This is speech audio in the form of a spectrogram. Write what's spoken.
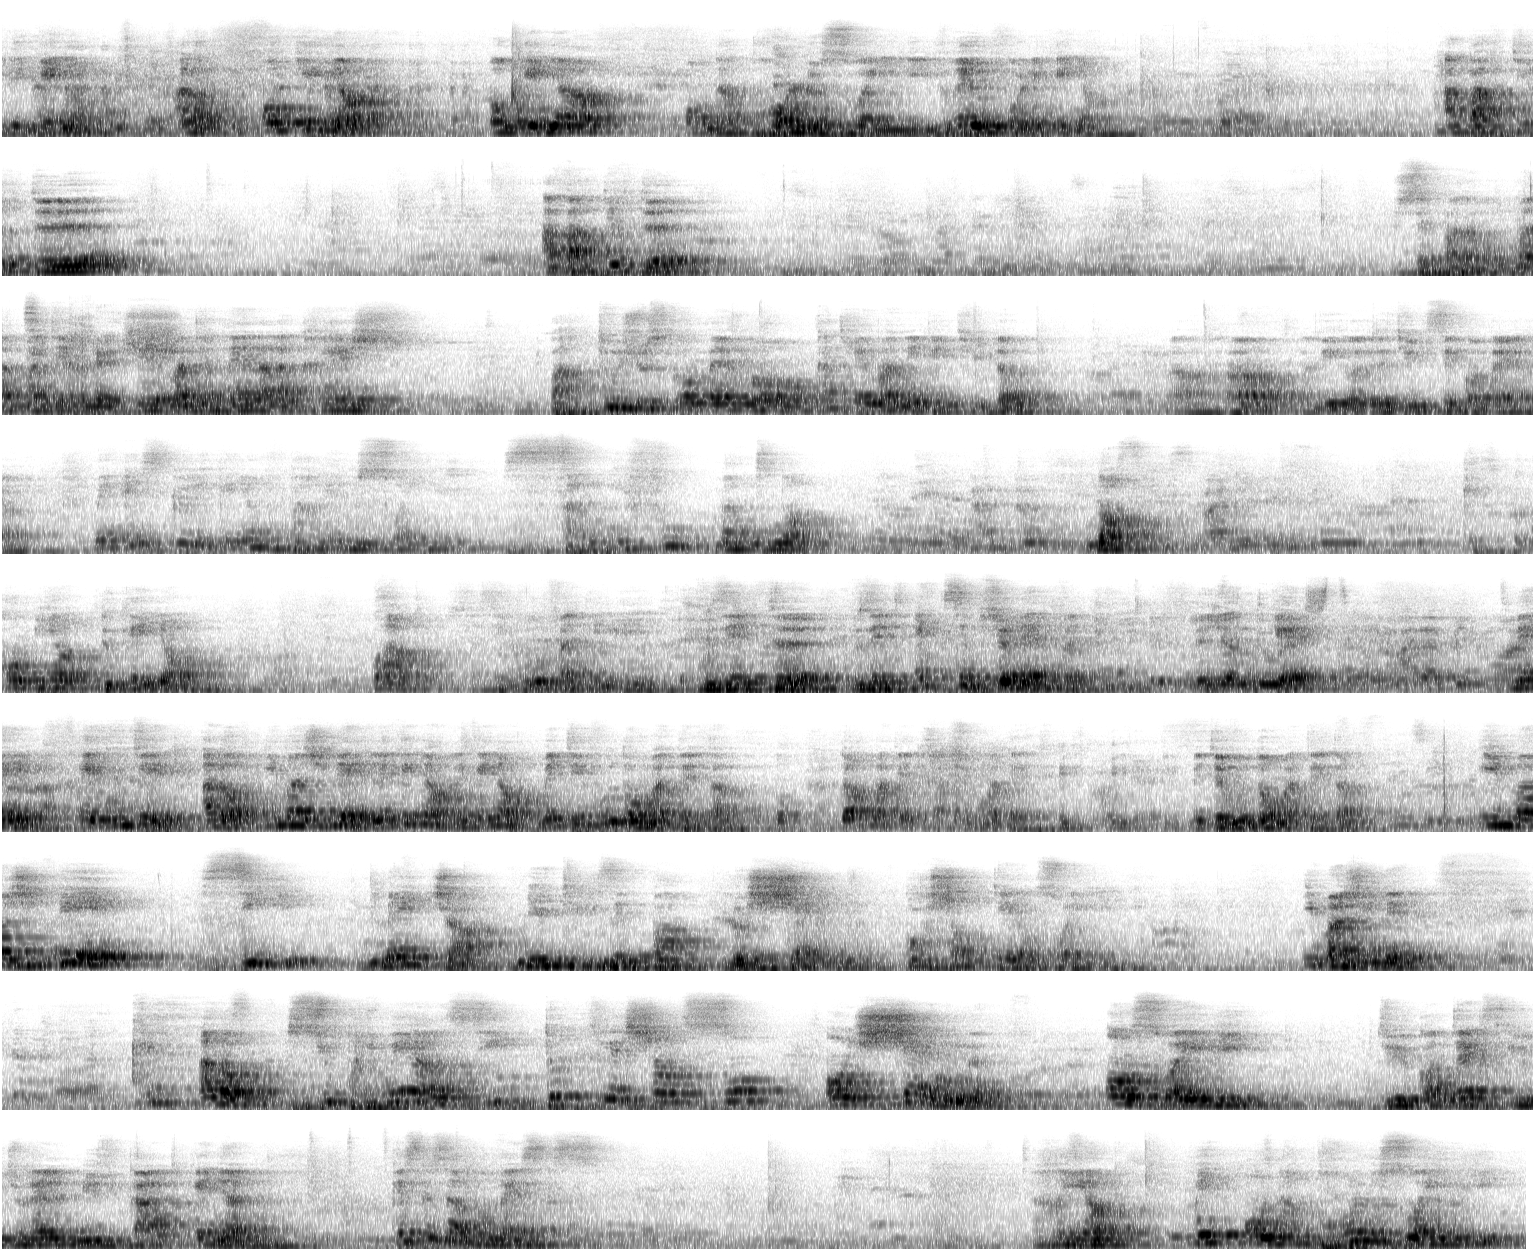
Il est Kenyan. Alors, au Kenya, au Kenya, on apprend le Swahili. Vrai ou faux, les Kenyans? À partir de. À partir de. Je sais pas, maternité, maternelle à la crèche, partout jusqu'au même en quatrième année d'études. Hein. Ah, ah, les études secondaires. Mais est-ce que les Kenyans vous parlez le Swahili? Fou maintenant? Non. Combien de Kenyans Waouh, ça c'est vous, Fatili. Vous êtes, euh, vous êtes exceptionnel, Fatili. Les jeunes d'Ouest. Mais écoutez, alors imaginez, les Kenyans, les Kenyans, mettez-vous dans ma tête, hein. dans ma tête, sur ma tête. Mettez-vous dans ma tête. Hein. Imaginez si Meja n'utilisait pas le chêne pour chanter en Swahili. Imaginez. Alors, supprimez ainsi toutes les chansons en chaîne en Swahili du contexte culturel musical kenyan. Qu'est-ce que ça vous reste? Rien. Mais on apprend le Swahili,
